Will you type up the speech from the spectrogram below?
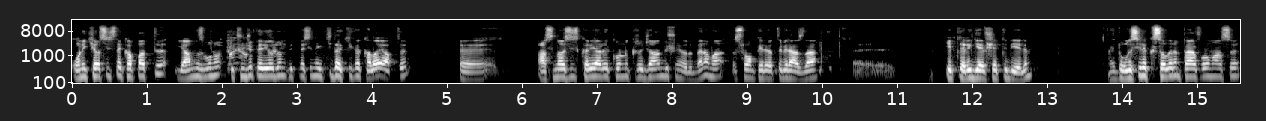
12 asiste kapattı. Yalnız bunu 3. periyodun bitmesine 2 dakika kala yaptı. Aslında asist kariyer rekorunu kıracağını düşünüyordum ben ama son periyotta biraz daha ipleri gevşetti diyelim. Dolayısıyla kısaların performansı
